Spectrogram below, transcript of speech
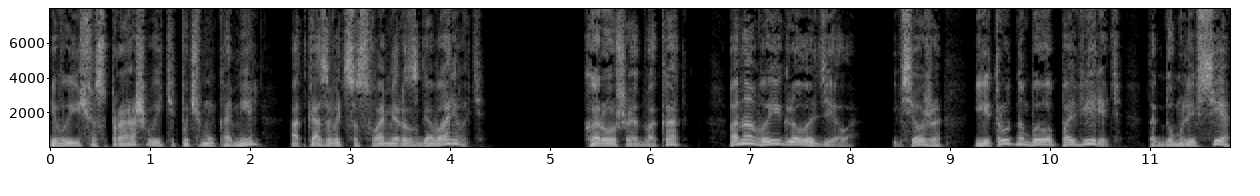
И вы еще спрашиваете, почему Камиль отказывается с вами разговаривать? Хороший адвокат, она выиграла дело. И все же ей трудно было поверить, так думали все,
